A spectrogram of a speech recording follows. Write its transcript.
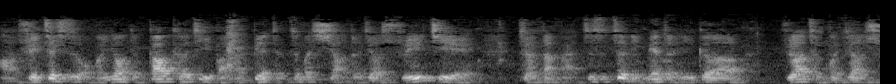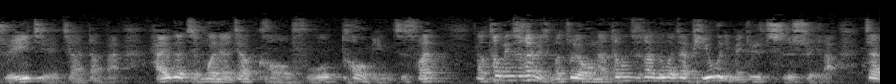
啊，所以这就是我们用的高科技，把它变成这么小的叫水解胶蛋白，这是这里面的一个主要成分，叫水解胶蛋白。还有一个成分呢，叫口服透明质酸。那透明质酸有什么作用呢？透明质酸如果在皮肤里面就是持水了，在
